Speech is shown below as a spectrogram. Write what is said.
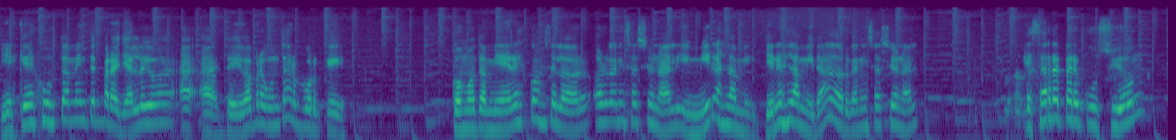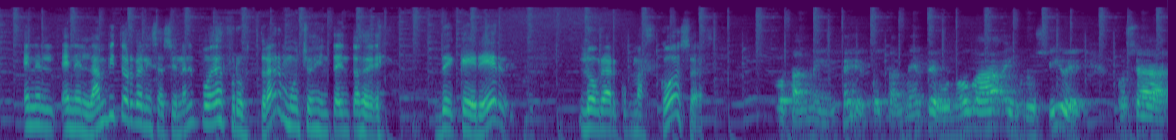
y es que justamente para allá lo iba te iba a preguntar, porque como también eres constelador organizacional y miras la, tienes la mirada organizacional, esa repercusión en el, en el ámbito organizacional puede frustrar muchos intentos de, de querer lograr más cosas. Totalmente, totalmente. Uno va inclusive, o sea,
